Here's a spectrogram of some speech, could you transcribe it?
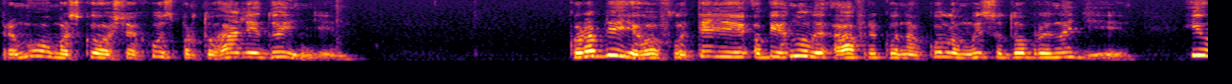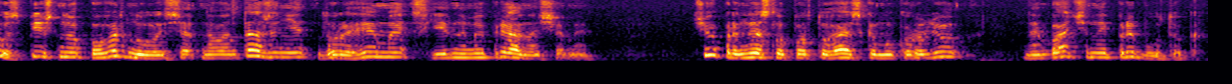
прямого морського шляху з Португалії до Індії. Кораблі його флотилії обігнули Африку навколо мису Доброї Надії і успішно повернулися навантажені дорогими східними прянощами, що принесло португальському королю небачений прибуток.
